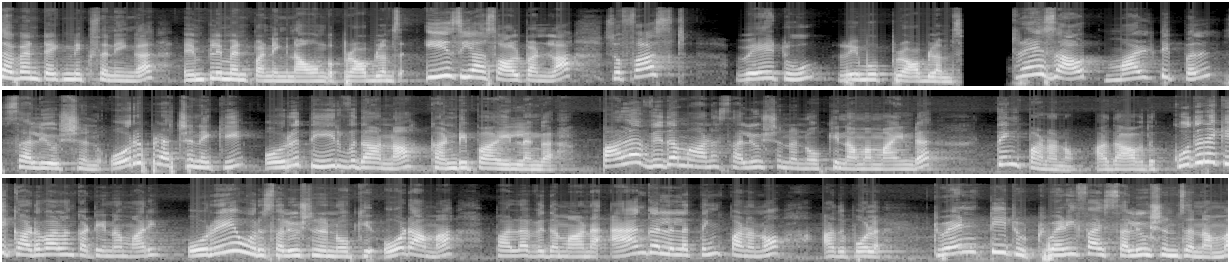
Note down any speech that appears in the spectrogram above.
செவன் டெக்னிக்ஸை நீங்கள் இம்ப்ளிமெண்ட் பண்ணிங்கன்னா உங்கள் ப்ராப்ளம்ஸ் ஈஸியாக சால்வ் பண்ணலாம். So first way to remove problems trace out multiple solution ஒரு பிரச்சனைக்கு ஒரு தீர்வு தான்னா கண்டிப்பாக இல்லைங்க. பல விதமான சொல்யூஷனை நோக்கி நம்ம மைண்டை திங்க் பண்ணணும். அதாவது குதிரைக்கு கடுவாளம் கட்டின மாதிரி ஒரே ஒரு சொல்யூஷனை நோக்கி ஓடாமல் பல விதமான ஆங்கிளில் திங்க் பண்ணணும். அதுபோல் டுவெண்ட்டி டு டுவெண்ட்டி ஃபைவ் சொல்யூஷன்ஸை நம்ம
